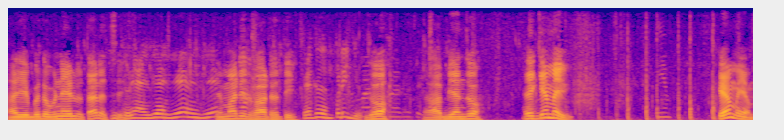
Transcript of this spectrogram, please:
હા એ બધું બનાવેલું તારે જ છે. અહીંયા વે વે વે તે મારી જ વાટ હતી. પડી ગયું. જો હા બેન જો. એ કેમ આવી? કેમ એમ?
